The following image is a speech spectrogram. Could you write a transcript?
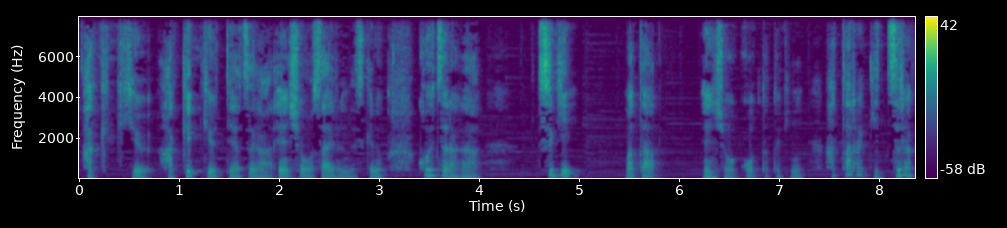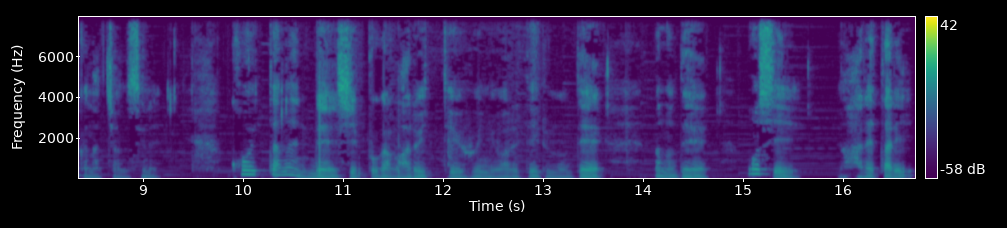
白血球、白血球ってやつが炎症を抑えるんですけど、こいつらが次、また炎症起こった時に働きづらくなっちゃうんですよね。こういった面で湿布が悪いっていうふうに言われているので、なので、もし腫れたり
